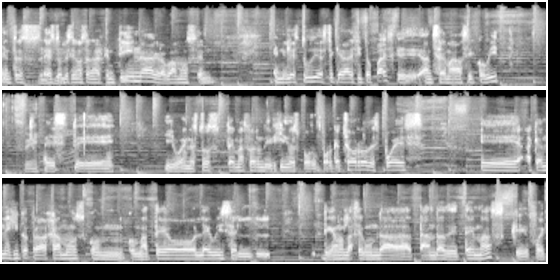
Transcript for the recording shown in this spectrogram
Entonces uh -huh. esto lo hicimos en Argentina, grabamos en, en el estudio este que era de Fito Páez, que antes se llamaba Circo Beat. Sí. Este, y bueno, estos temas fueron dirigidos por, por Cachorro. Después, eh, acá en México trabajamos con, con, Mateo Lewis, el, digamos, la segunda tanda de temas, que fue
